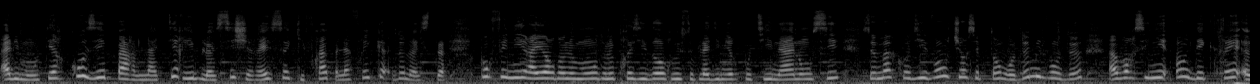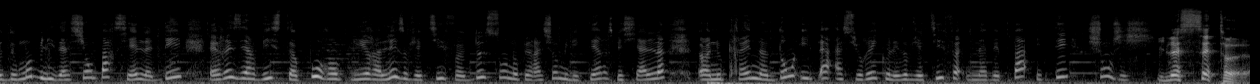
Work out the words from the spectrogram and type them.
alimentaire causée par la terrible sécheresse qui frappe l'Afrique de l'Ouest. Pour finir ailleurs dans le monde, le président russe Vladimir Poutine a annoncé ce mercredi 21 septembre 2022 avoir signé un décret de mobilisation partielle des réservistes pour remplir les objectifs de son opération militaire spéciale en Ukraine dont il a assuré que les objectifs n'avaient pas été changés. Il est 7h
